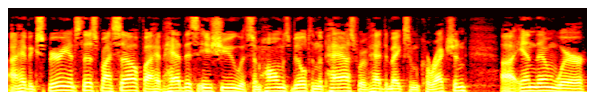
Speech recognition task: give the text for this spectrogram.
I have experienced this myself. I have had this issue with some homes built in the past where I've had to make some correction uh, in them where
